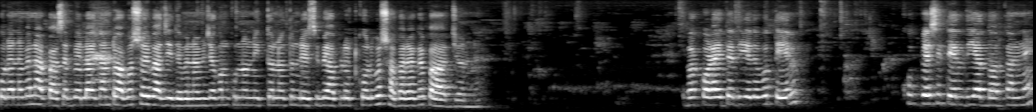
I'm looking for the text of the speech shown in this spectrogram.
করে নেবেন আর পাশের বেল আইকনটা অবশ্যই বাজিয়ে দেবেন। আমি যখন কোনো নিত্য নতুন রেসিপি আপলোড করব সবার আগে পাওয়ার জন্য। এবার কড়াইতে দিয়ে দেবো তেল। খুব বেশি তেল দেওয়ার দরকার নেই।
